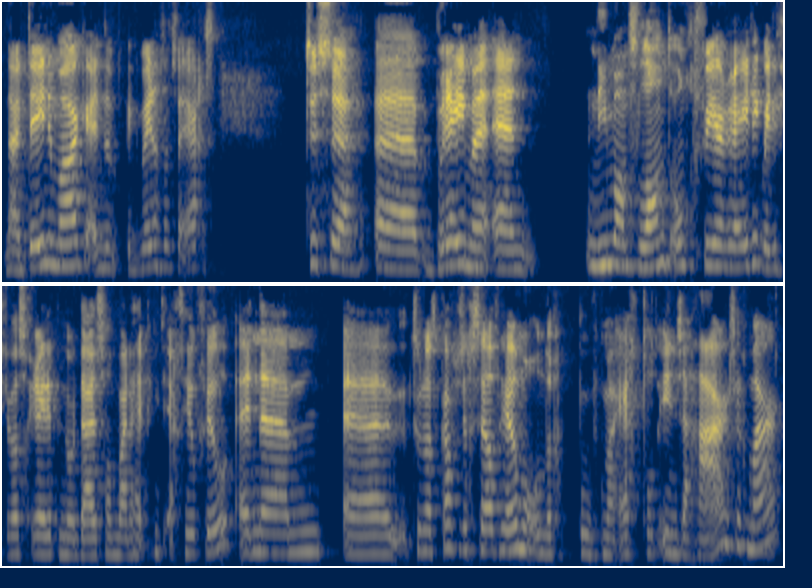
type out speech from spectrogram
naar Denemarken. En ik weet nog dat we ergens tussen eh, Bremen en Niemandsland ongeveer reden. Ik weet niet of je er wel gereden hebt in Noord-Duitsland, maar daar heb je niet echt heel veel. En ehm, eh, toen had Kasper zichzelf helemaal ondergepoept, maar echt tot in zijn haar, zeg maar.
